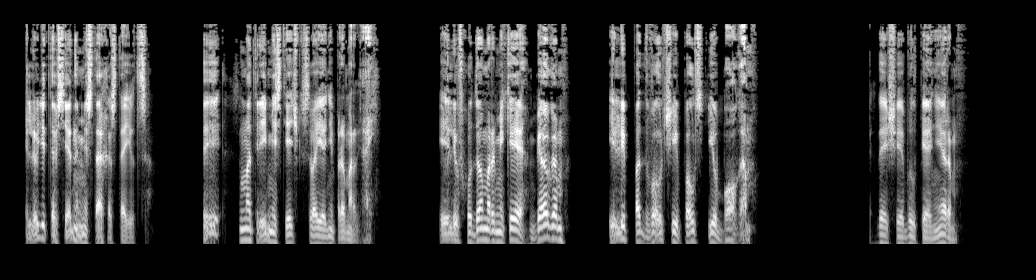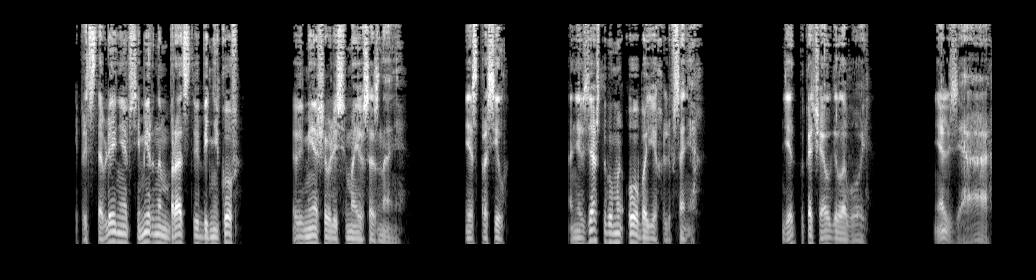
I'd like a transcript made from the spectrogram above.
Люди-то все на местах остаются. Ты смотри, местечко свое не проморгай. Или в худом армяке бегом, или под волчьей полстью богом. Когда еще я был пионером, и представления о всемирном братстве бедняков вмешивались в мое сознание. Я спросил, а нельзя, чтобы мы оба ехали в санях? Дед покачал головой. Нельзя.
